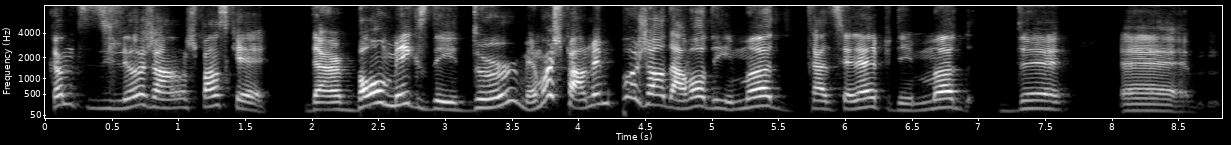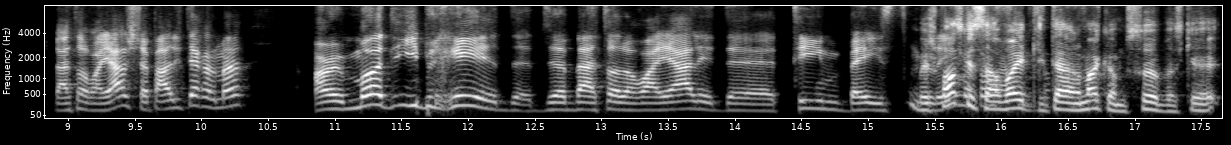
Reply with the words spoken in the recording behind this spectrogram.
comme tu dis là, genre, je pense que d'un bon mix des deux, mais moi, je parle même pas genre d'avoir des modes traditionnels puis des modes de. Euh, Battle Royale, je te parle littéralement un mode hybride de Battle Royale et de team-based. Mais je pense que ça va être littéralement comme ça, parce que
